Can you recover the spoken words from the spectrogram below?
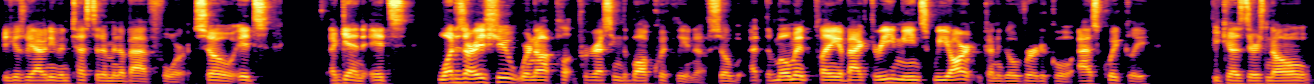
because we haven't even tested him in a back four. So it's again, it's what is our issue? We're not pl- progressing the ball quickly enough. So at the moment, playing a back three means we aren't going to go vertical as quickly because there's no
